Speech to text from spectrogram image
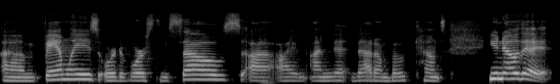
um, families or divorced themselves uh, I'm, I'm that on both counts. You know that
